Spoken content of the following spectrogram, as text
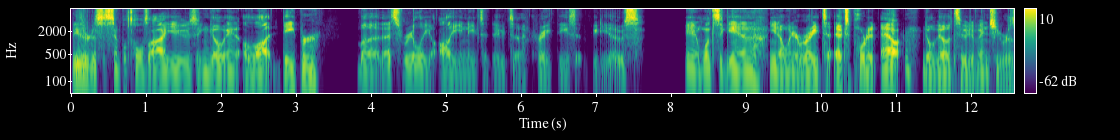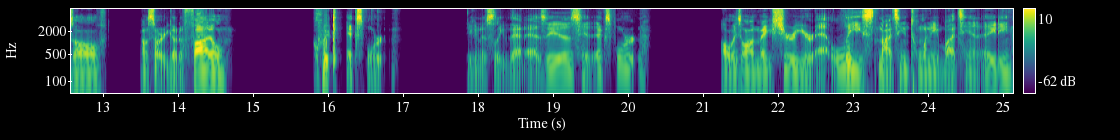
These are just the simple tools I use. You can go in a lot deeper, but that's really all you need to do to create these videos. And once again, you know, when you're ready to export it out, you'll go to DaVinci Resolve. I'm sorry, go to File, Quick Export. You can just leave that as is, hit export. Always want to make sure you're at least 1920 by 1080.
